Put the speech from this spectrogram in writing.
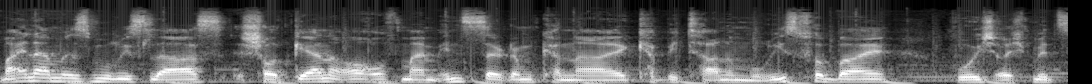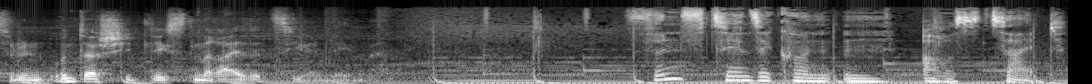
Mein Name ist Maurice Lars. Schaut gerne auch auf meinem Instagram-Kanal Capitano Maurice vorbei, wo ich euch mit zu den unterschiedlichsten Reisezielen nehme. 15 Sekunden Auszeit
